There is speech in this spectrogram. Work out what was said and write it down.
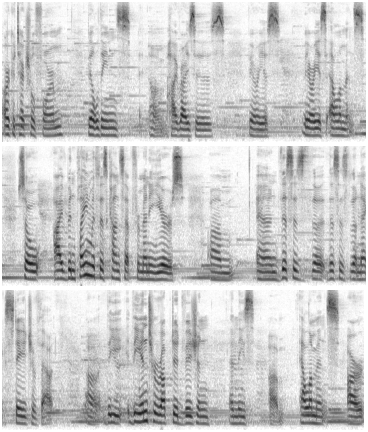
architectural form, buildings, um, high-rises, various, various elements. So I've been playing with this concept for many years. Um, and this is the, this is the next stage of that. Uh, the, the interrupted vision and these um, elements are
